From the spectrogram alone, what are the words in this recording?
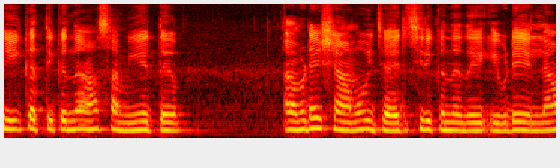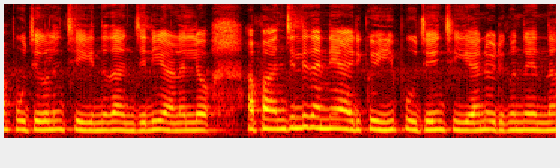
തീ കത്തിക്കുന്ന ആ സമയത്ത് അവിടെ ശ്യാമ വിചാരിച്ചിരിക്കുന്നത് ഇവിടെ എല്ലാ പൂജകളും ചെയ്യുന്നത് അഞ്ജലിയാണല്ലോ. അപ്പോൾ അഞ്ജലി തന്നെയായിരിക്കും ഈ പൂജയും ചെയ്യാൻ ഒരുങ്ങുന്നത് എന്ന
